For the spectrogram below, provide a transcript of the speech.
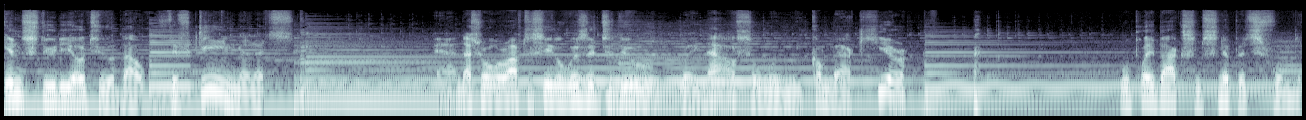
in studio to about 15 minutes. And that's what we're off to see the wizard to do right now. So when we come back here, we'll play back some snippets from the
